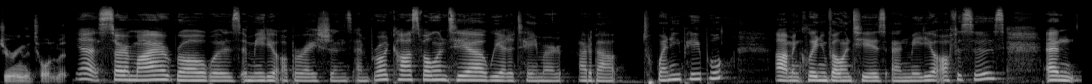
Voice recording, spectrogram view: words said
during the tournament? Yeah, so my role was a media operations and broadcast volunteer. We had a team at about 20 people. Um, including volunteers and media officers. And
